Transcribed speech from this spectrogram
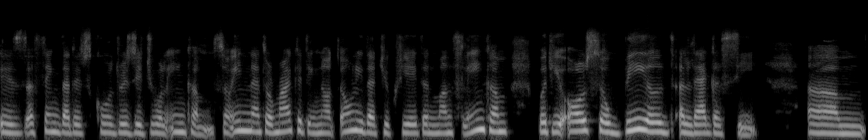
is a thing that is called residual income. So in network marketing not only that you create a monthly income but you also build a legacy um,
